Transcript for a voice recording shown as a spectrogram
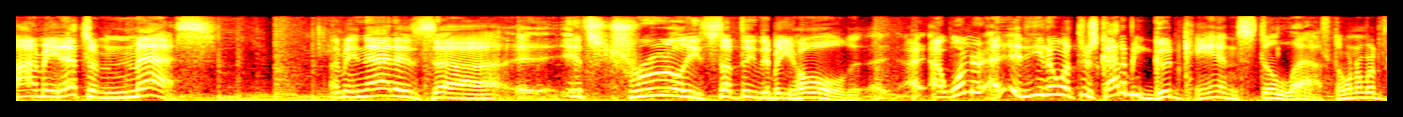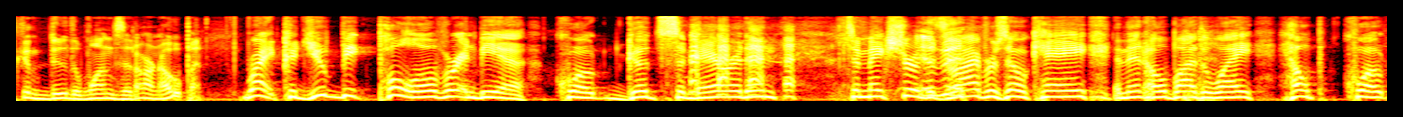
I mean, that's a mess. I mean, that is, uh, it's truly something to behold. I, I wonder, and you know what? There's got to be good cans still left. I wonder what it's going to do the ones that aren't open. Right. Could you be pull over and be a quote good Samaritan to make sure the Is it- driver's okay and then oh by the way, help quote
